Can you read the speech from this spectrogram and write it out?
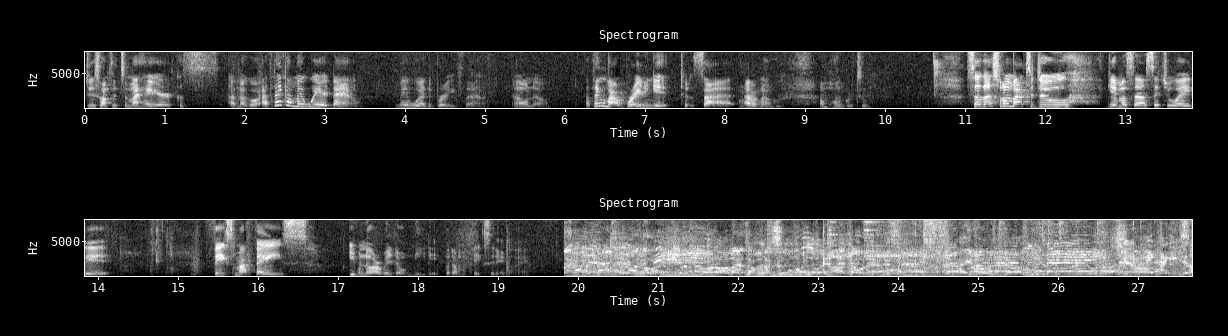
do something to my hair because I'm not going. I think I may wear it down. I may wear the braids down. I don't know. I think about braiding it to the side. I don't know. I'm hungry too. So that's what I'm about to do. Get myself situated. Fix my face. Even though I really don't need it, but I'm gonna fix it anyway. Hey, how you doing? So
